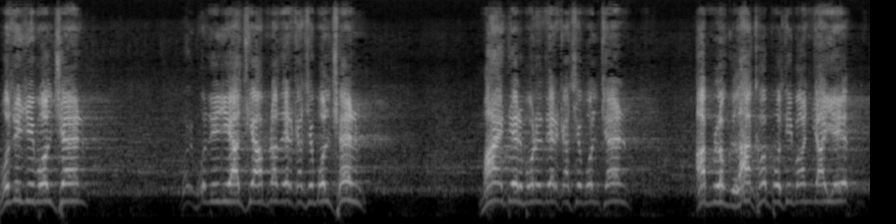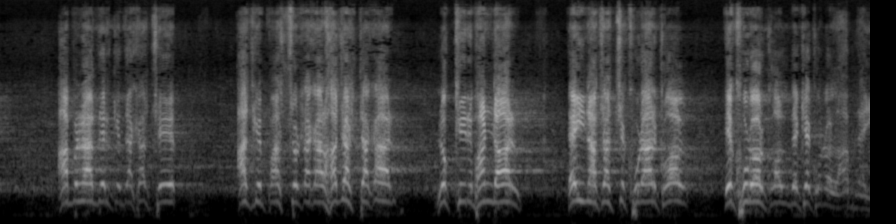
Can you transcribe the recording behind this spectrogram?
মোদিজি বলছেন, মোদিজি আজকে আপনাদের কাছে বলছেন, মায়েদের, বোনেদের কাছে বলছেন আপলোক লাখ লাখো যাইয়ে আপনাদেরকে দেখাচ্ছে, আজকে পাঁচশো টাকার, হাজার টাকার লক্ষ্মীর ভাণ্ডার। এই নাচাচ্ছে খুড়ার কল, এ খুড়োর কল দেখে কোনো লাভ নেই।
